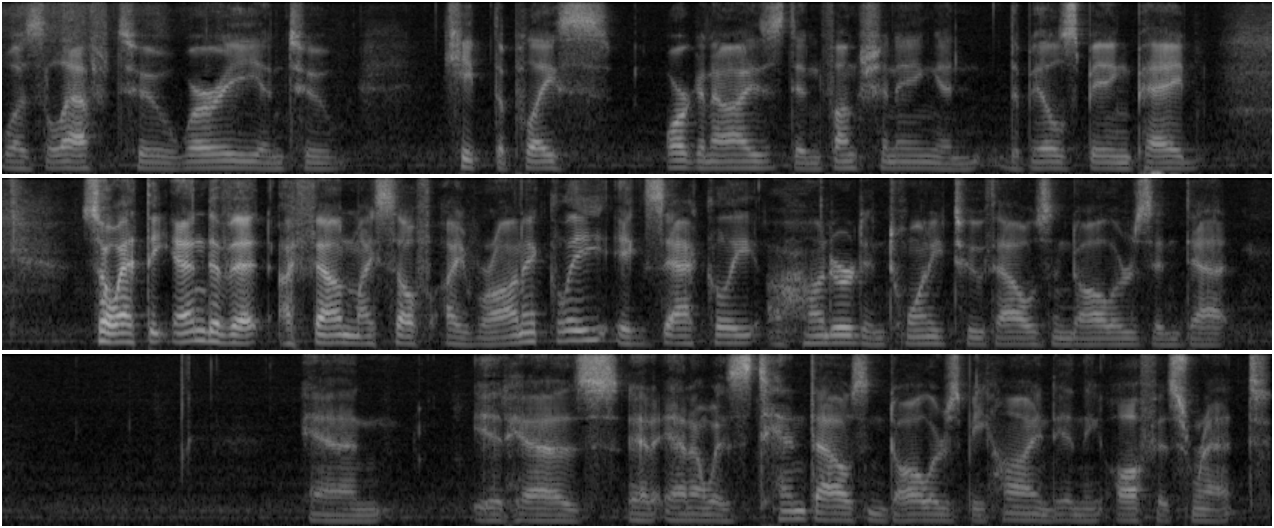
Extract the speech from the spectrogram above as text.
was left to worry and to keep the place organized and functioning and the bills being paid. So at the end of it, I found myself ironically exactly $122,000 in debt. And it has, and, and I was $10,000 behind in the office rent.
